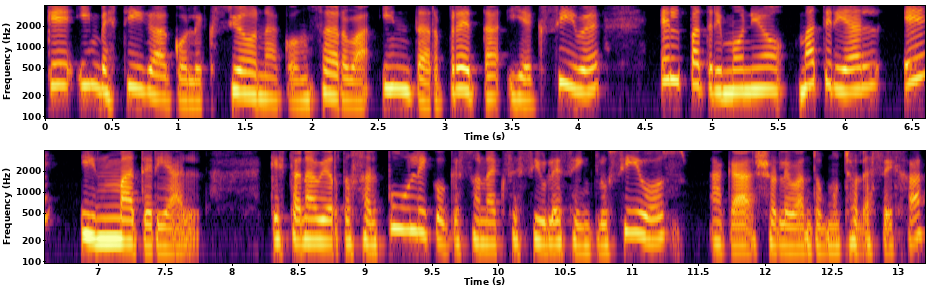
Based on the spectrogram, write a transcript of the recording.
que investiga, colecciona, conserva, interpreta y exhibe el patrimonio material e inmaterial que están abiertos al público, que son accesibles e inclusivos. Acá yo levanto mucho la ceja.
